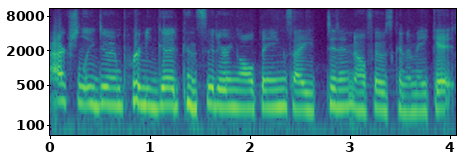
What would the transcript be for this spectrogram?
actually doing pretty good considering all things. I didn't know if it was going to make it.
